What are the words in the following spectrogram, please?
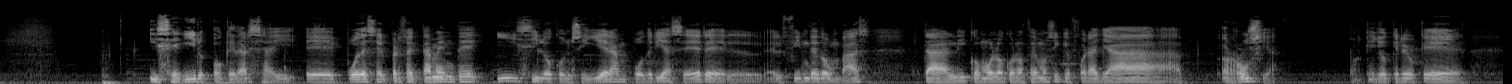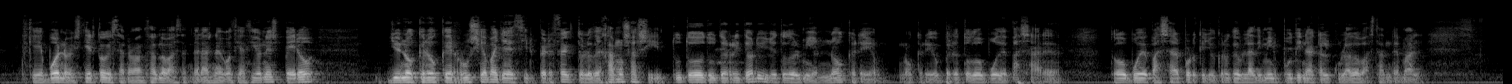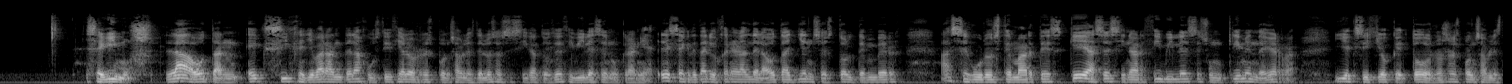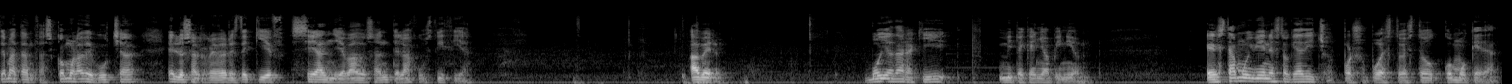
y seguir o quedarse ahí. Eh, puede ser perfectamente y si lo consiguieran podría ser el, fin de Donbass tal y como lo conocemos y que fuera ya Rusia. Porque yo creo que, que, bueno, es cierto que están avanzando bastante las negociaciones, pero yo no creo que Rusia vaya a decir, perfecto, lo dejamos así, tú todo tu territorio y yo todo el mío. No creo, no creo, pero todo puede pasar. ¿eh? Todo puede pasar porque yo creo que Vladimir Putin ha calculado bastante mal. Seguimos. La OTAN exige llevar ante la justicia a los responsables de los asesinatos de civiles en Ucrania. El secretario general de la OTAN, Jens Stoltenberg, aseguró este martes que asesinar civiles es un crimen de guerra y exigió que todos los responsables de matanzas como la de Bucha en los alrededores de Kiev sean llevados ante la justicia. A ver, voy a dar aquí mi pequeña opinión. ¿Está muy bien esto que ha dicho? Por supuesto, esto cómo queda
